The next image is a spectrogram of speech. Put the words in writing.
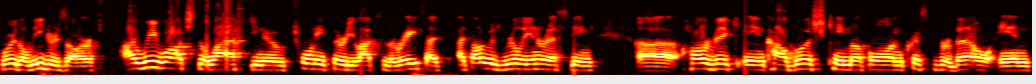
where the leaders are. I rewatched the last you know 20, 30 laps of the race. I I thought it was really interesting. Uh, Harvick and Kyle Busch came up on Christopher Bell and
